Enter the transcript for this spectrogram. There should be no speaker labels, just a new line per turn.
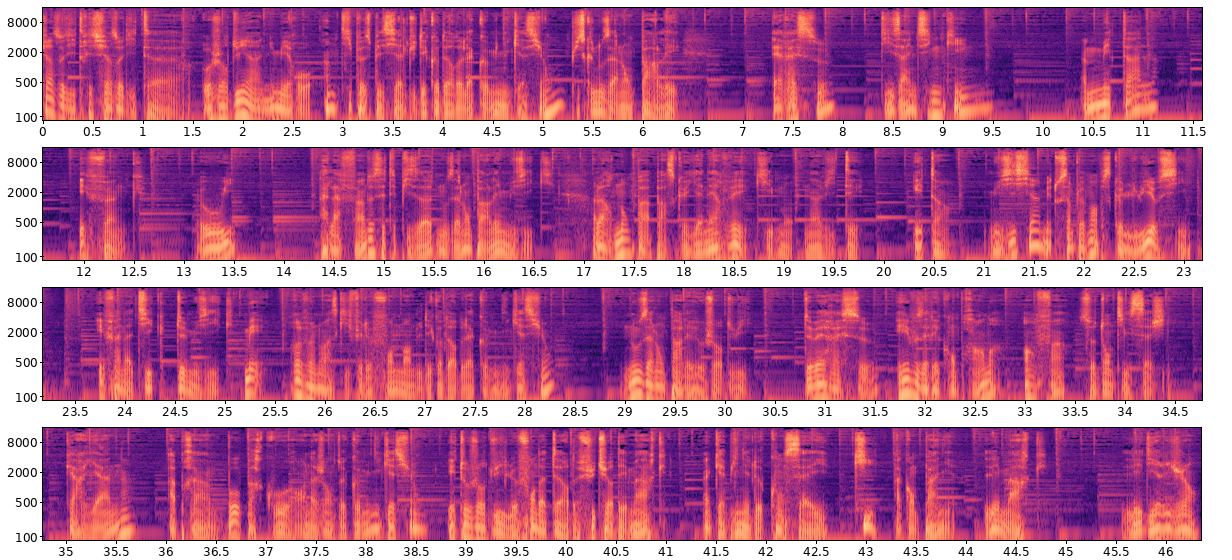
Chères auditrices, chers auditeurs, aujourd'hui un numéro un petit peu spécial du décodeur de la communication, puisque nous allons parler RSE, design thinking, metal et funk. Oui, à la fin de cet épisode, nous allons parler musique. Alors non pas parce que Yann Hervé, qui est mon invité, est un musicien, mais tout simplement parce que lui aussi est fanatique de musique. Mais revenons à ce qui fait le fondement du décodeur de la communication. Nous allons parler aujourd'hui de RSE et vous allez comprendre enfin ce dont il s'agit. Car Yann, après un beau parcours en agence de communication, est aujourd'hui le fondateur de Futur des marques, un cabinet de conseil qui accompagne les marques, les dirigeants,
